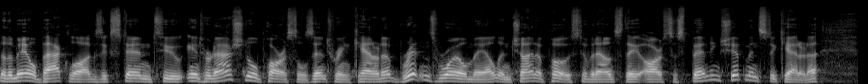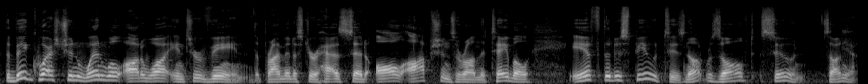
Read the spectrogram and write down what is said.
Now, the mail backlogs extend to international parcels entering Canada. Britain's Royal Mail and China Post have announced they are suspending shipments to Canada. The big question when will Ottawa intervene? The Prime Minister has said all options are on the table if the dispute is not resolved soon. Sonia.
